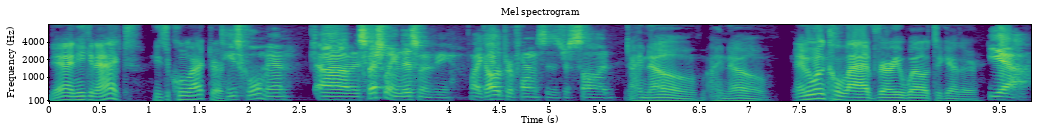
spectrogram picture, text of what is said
yeah, and he can act. He's a cool actor. He's cool, man. Um, especially in this movie, like all the performances just solid. I know, I know. Everyone collabed very well together. Yeah,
